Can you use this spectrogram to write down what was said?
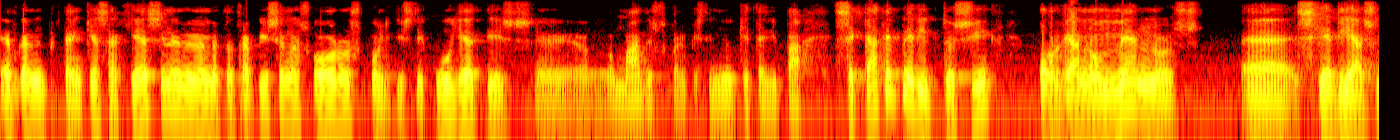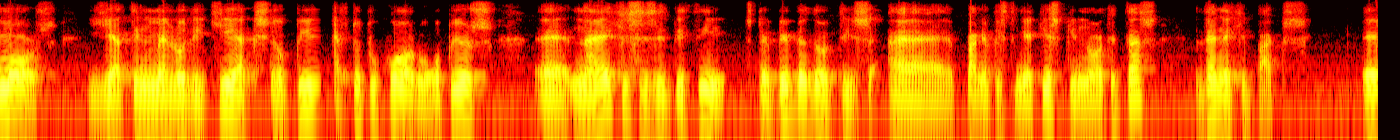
έβγαλαν οι Βρετανικές Αρχές είναι να μετατραπεί σε ένας χώρος πολιτιστικού για τις ε, ομάδες του Πανεπιστημίου κτλ. Σε κάθε περίπτωση, οργανωμένος ε, σχεδιασμός για την μελλοντική αξιοποίηση αυτού του χώρου, ο οποίος ε, να έχει συζητηθεί στο επίπεδο της ε, πανεπιστημιακής κοινότητας, δεν έχει υπάρξει. Ε,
